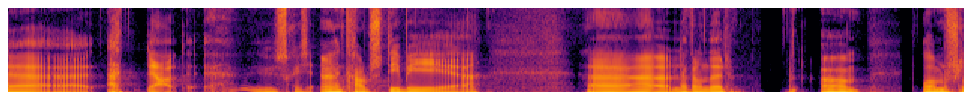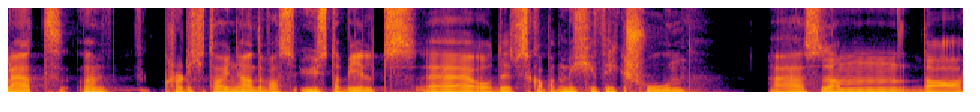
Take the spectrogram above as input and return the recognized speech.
eh, et, Ja, jeg husker ikke. En CouchDB-leverandør. Um, Og de slet. og De klarte ikke å ta unna. Det var så ustabilt, eh, og det skapte mye friksjon. Eh, Så de da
